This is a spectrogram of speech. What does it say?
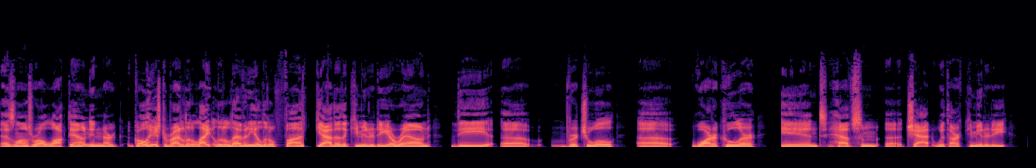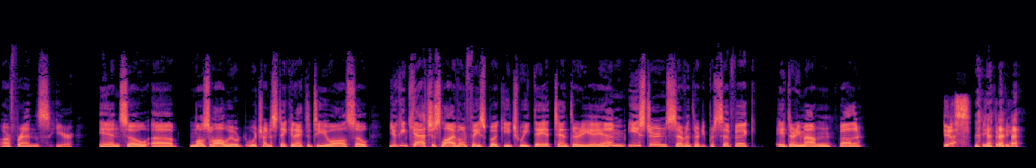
as long as we're all locked down. And our goal here is to provide a little light, a little levity, a little fun, gather the community around the uh, virtual uh, water cooler and have some uh, chat with our community, our friends here. And so, uh, most of all, we're, we're trying to stay connected to you all. So you can catch us live on Facebook each weekday at 10:30 a.m. Eastern, 7:30 Pacific, 8:30 Mountain. Father. Yes, eight thirty.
